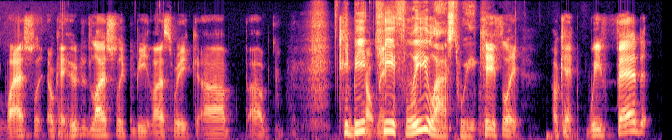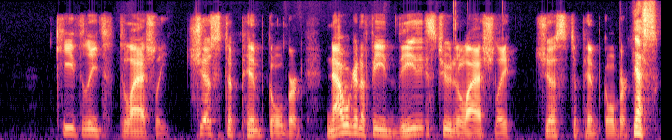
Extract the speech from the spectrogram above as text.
Lashley. Okay, who did Lashley beat last week? Uh, uh, He beat Help me. Keith Lee last week. Keith Lee. Okay, we fed Keith Lee to Lashley just to pimp Goldberg. Now we're going to feed these two to Lashley just to pimp Goldberg. Yes.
